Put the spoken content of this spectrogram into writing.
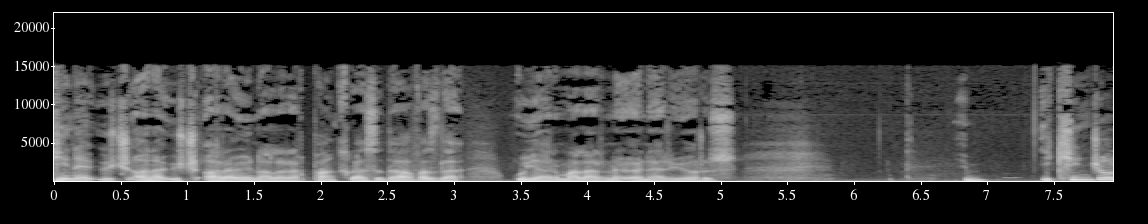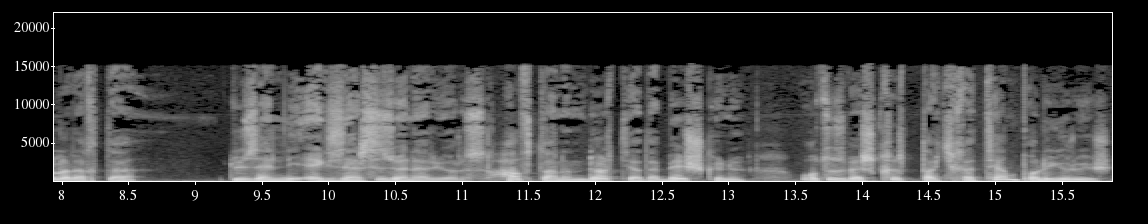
Yine 3 ana 3 ara öğün alarak pankreası daha fazla uyarmalarını öneriyoruz. İkinci olarak da düzenli egzersiz öneriyoruz. Haftanın 4 ya da 5 günü 35-40 dakika tempolu yürüyüş.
